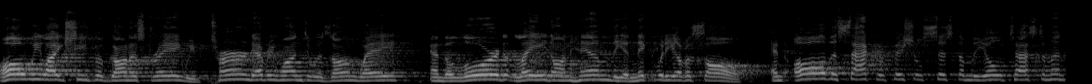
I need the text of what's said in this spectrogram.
All we like sheep have gone astray. We've turned everyone to his own way, and the Lord laid on him the iniquity of us all and all the sacrificial system of the Old Testament,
